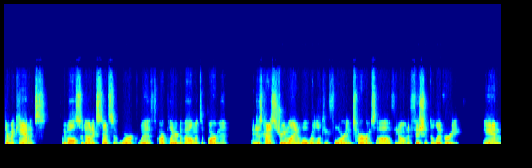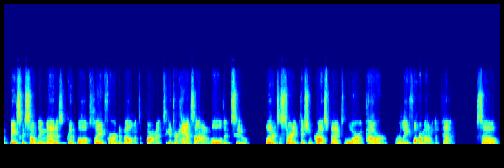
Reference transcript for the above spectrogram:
their mechanics We've also done extensive work with our player development department and just kind of streamlining what we're looking for in terms of, you know, an efficient delivery and basically something that is a good ball play for our development department to get their hands on and mold into whether it's a starting pitching prospect or a power relief arm out of the pen. So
